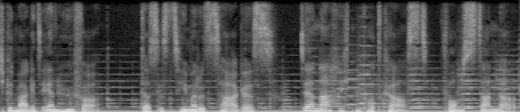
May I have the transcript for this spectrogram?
Ich bin Margit Ehrenhöfer. Das ist Thema des Tages, der Nachrichtenpodcast vom Standard.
